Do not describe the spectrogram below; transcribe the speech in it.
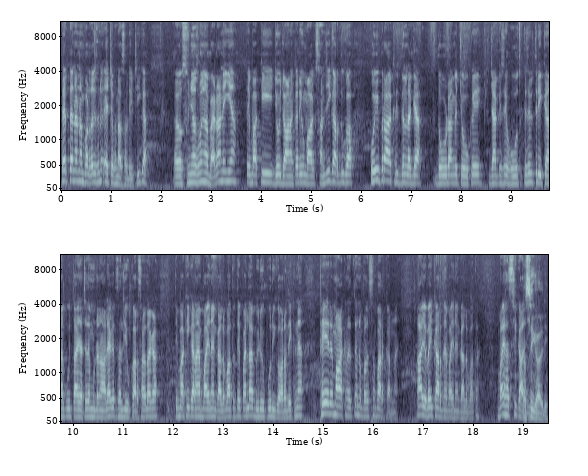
ਤੇ ਤਿੰਨ ਨੰਬਰ ਦਾ ਵੀ ਤੁਹਾਨੂੰ ਐਚਐਫ ਨਸਲ ਦੀ, ਠੀਕ ਆ? ਸੁਈਆਂ ਸੁਈਆਂ ਸੂਈਆਂ ਨਹੀਂ ਆ ਤੇ ਬਾਕੀ ਜੋ ਜਾਣਕਾਰੀ ਉਹ ਮਾਰਕ ਸਾਂਝੀ ਕਰ ਦੂਗਾ। ਕੋਈ ਭਰਾ ਖਰੀਦਣ ਲੱਗਿਆ ਦੋ ਡੰਗ ਚੋਕੇ ਜਾਂ ਕਿਸੇ ਹੋਰ ਕਿਸੇ ਵੀ ਤਰੀਕੇ ਨਾਲ ਕੋਈ ਤਾਇਆ ਚਾਚਾ ਦਾ ਮੁੰਡਾ ਨਾਲ ਲਿਆ ਕੇ ਤਸੱਲੀ ਉਹ ਕਰ ਸਕਦਾਗਾ। ਤੇ ਬਾਕੀ ਕਰਾਂਗੇ ਬਾਈ ਨਾਲ ਗੱਲਬਾਤ ਤੇ ਪਹਿਲਾਂ ਵੀਡੀਓ ਪੂਰੀ ਗੌਰ ਨਾਲ ਦੇਖਣਾ ਫਿਰ ਮਾਲਕ ਨੇ ਤੁਹਾਨੂੰ ਬੜਾ ਸੰਪਰਕ ਕਰਨਾ। ਆ ਜਾਓ ਬਾਈ ਕਰਦੇ ਆ ਬਾਈ ਨਾਲ ਗੱਲਬਾਤ। ਬਾਈ ਸਤਿ ਸ਼੍ਰੀ ਅਕਾਲ ਸਤਿ ਜੀ ਸ਼੍ਰੀ ਅਕਾਲ ਜੀ।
